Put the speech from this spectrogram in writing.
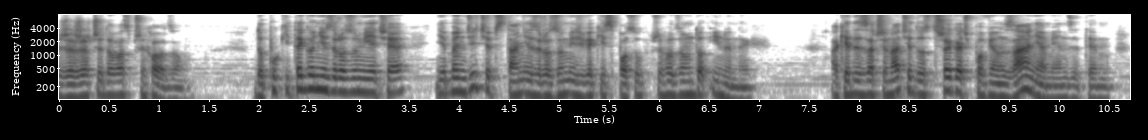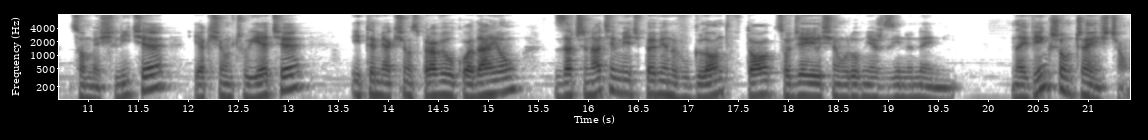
że rzeczy do Was przychodzą. Dopóki tego nie zrozumiecie, nie będziecie w stanie zrozumieć, w jaki sposób przychodzą do innych. A kiedy zaczynacie dostrzegać powiązania między tym, co myślicie, jak się czujecie i tym, jak się sprawy układają, zaczynacie mieć pewien wgląd w to, co dzieje się również z innymi. Największą częścią,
